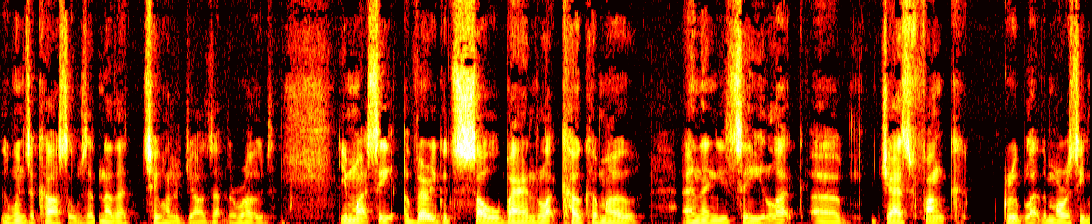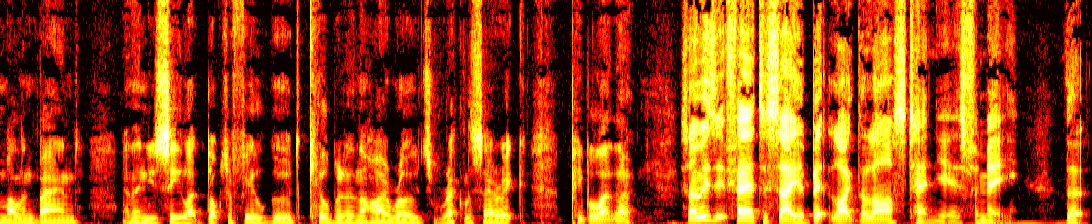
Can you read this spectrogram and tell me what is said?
the Windsor Castle was another 200 yards up the road. You might see a very good soul band like Kokomo, and then you see like a jazz funk group like the Morrissey Mullen Band, and then you see like Dr. Feelgood, Kilburn and the High Roads, Reckless Eric, people like that. So is it fair to say, a bit like the last 10 years for me, that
